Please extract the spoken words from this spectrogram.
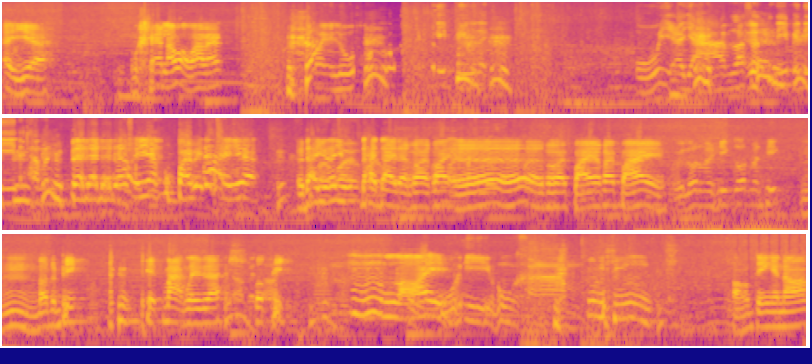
ไอ้เหี้ยมันแค้นแล้วบอกว่าวะแบงค์ ไม่รู้ไอ้ปิวเลยอุ้ยอย่าลักษณะนี้ไม่ดีนะมันเดี๋ยวเดี๋ยวเดี๋ยวเดี๋ยวไอ้เหี้ยกูไปไม่ได้ไอ้เหี้ยเออได้อยู่ได้อยู่ได้ได้ได้ค่อยค่อยเออเออค่อยไปค่อยไป อุ้ยรถมันพลิกรถมันพลิกอืมรถมันพริก เผ็ดมากเลยนะรถพริก อืมลอยอุ้ยพุ่งข้ามอื้อหือของจริงไอ้น้อง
